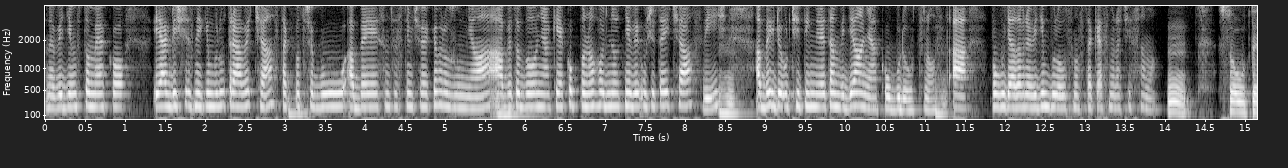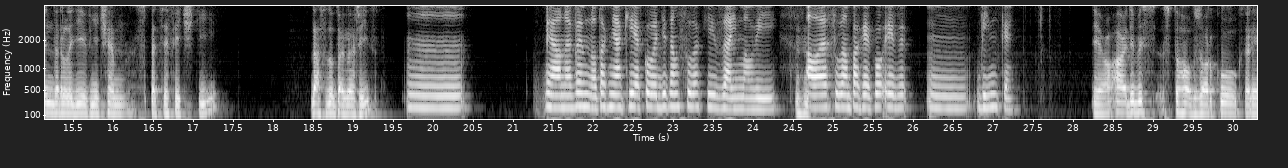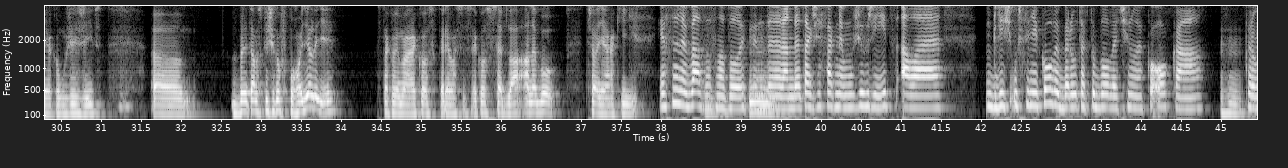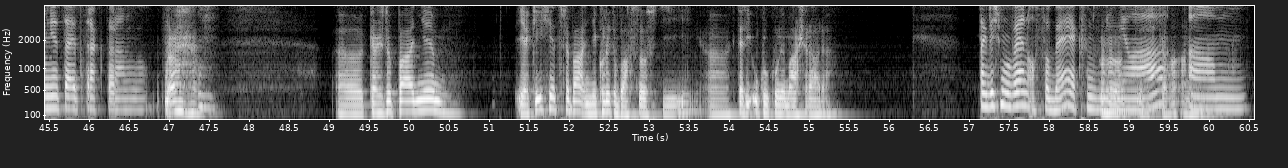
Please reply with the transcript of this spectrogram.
Nevidím v tom jako, já když s někým budu trávit čas, tak potřebuju, aby jsem se s tím člověkem rozuměla a aby to bylo nějaký jako plnohodnotně využitý čas, víš, mm. abych do určitý míry tam viděla nějakou budoucnost. Mm. A pokud já tam nevidím budoucnost, tak já jsem radši sama. Mm. Jsou Tinder lidi v něčem specifičtí? Dá se to takhle říct? Mm, já nevím, no tak nějaký jako lidi tam jsou taky zajímaví, mm. ale jsou tam pak jako i mm, výjimky. Jo, a kdyby z toho vzorku, který jako můžeš říct, uh, byli tam spíš jako v pohodě lidi? S takovými, jako, s kterými jsi jako sedla, anebo třeba nějaký... Já jsem nebyla zase na tolik mm. rande, takže fakt nemůžu říct, ale když už si někoho vyberu, tak to bylo většinou jako OK, mm. kromě té traktora. Nebo... Eh, každopádně, jakých je třeba několik vlastností, eh, který u kluků nemáš ráda? Tak když mluvím jen o sobě, jak jsem zmínila, Aha, říkala, um,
